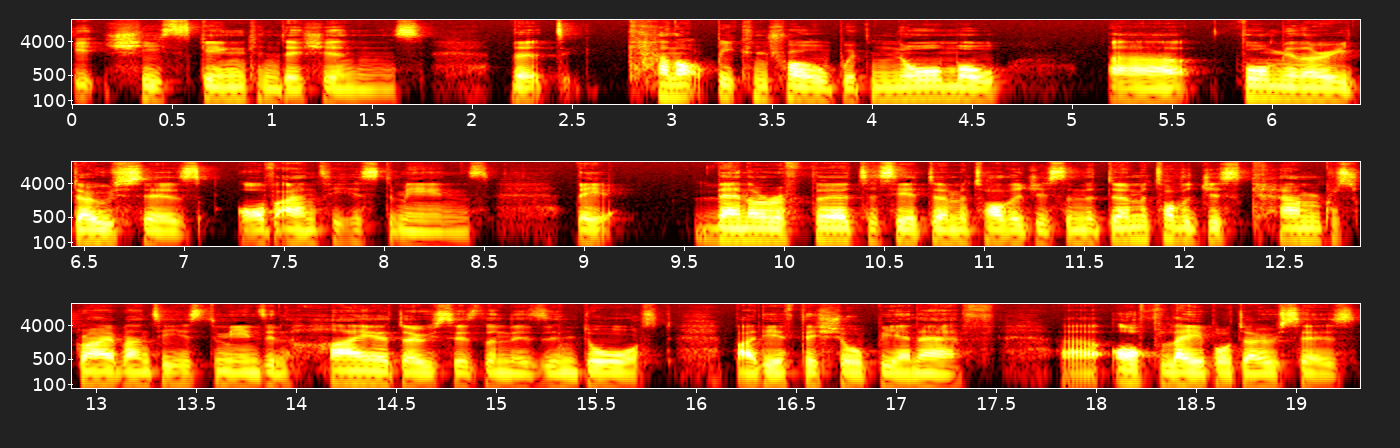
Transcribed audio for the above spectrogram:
itchy skin conditions that cannot be controlled with normal uh, formulary doses of antihistamines, they then are referred to see a dermatologist, and the dermatologist can prescribe antihistamines in higher doses than is endorsed by the official BNF, uh, off label doses.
